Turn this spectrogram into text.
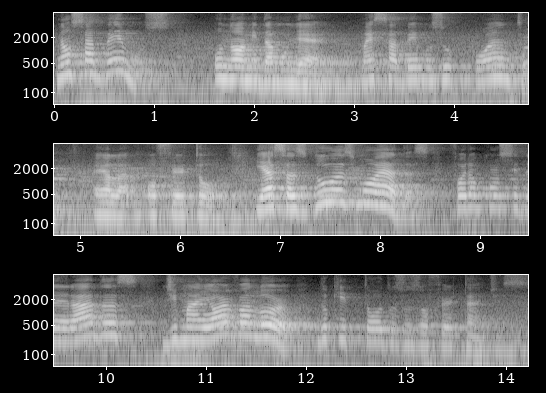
Não sabemos o nome da mulher, mas sabemos o quanto ela ofertou. E essas duas moedas foram consideradas de maior valor do que todos os ofertantes.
